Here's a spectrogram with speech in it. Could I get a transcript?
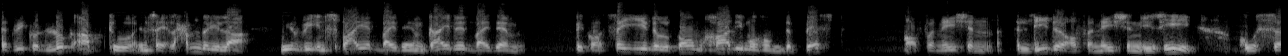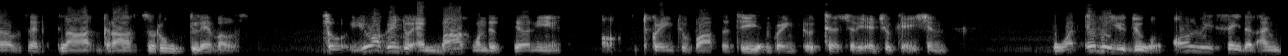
that we could look up to and say, Alhamdulillah, we'll be inspired by them, guided by them. Because Sayyidul Qawm Khadimuhum, the best of a nation, the leader of a nation is he who serves at grassroots levels. So you are going to embark on this journey going to varsity going to tertiary education. Whatever you do, always say that I'm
